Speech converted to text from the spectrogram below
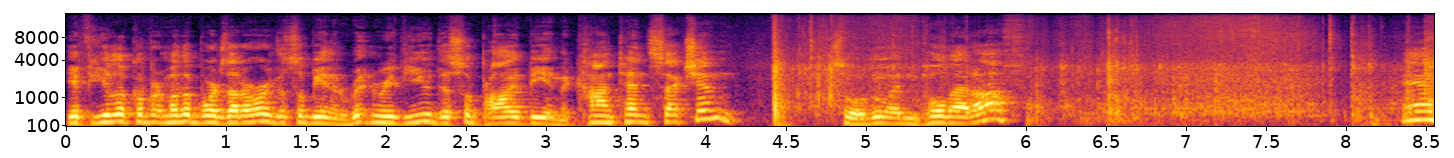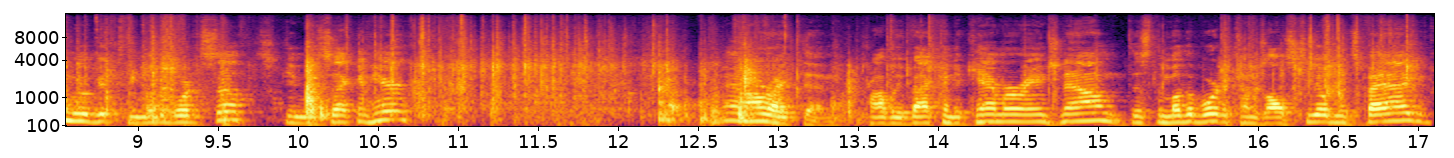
if you look over at motherboards.org, this will be in the written review. This will probably be in the content section. So we'll go ahead and pull that off. And we'll get to the motherboard itself. Just give me a second here. And all right then, probably back into camera range now. This is the motherboard. It comes all sealed in its bag.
